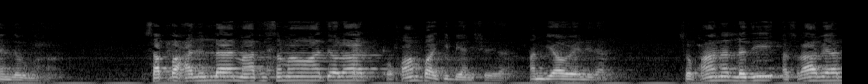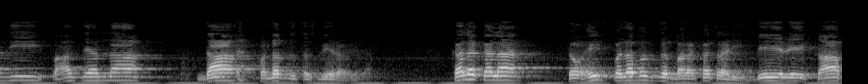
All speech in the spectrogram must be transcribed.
آینده ومه سبح لله ما فی السماوات والارض او قام پاکي بیان شوی دا انبیاء ویل دا سبحان الذي اسرا بعبدي پاک دی الله دا په لفظ تسبیح راغلی دا کله کله توحید په لفظ د برکت راړي بے رے کاف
